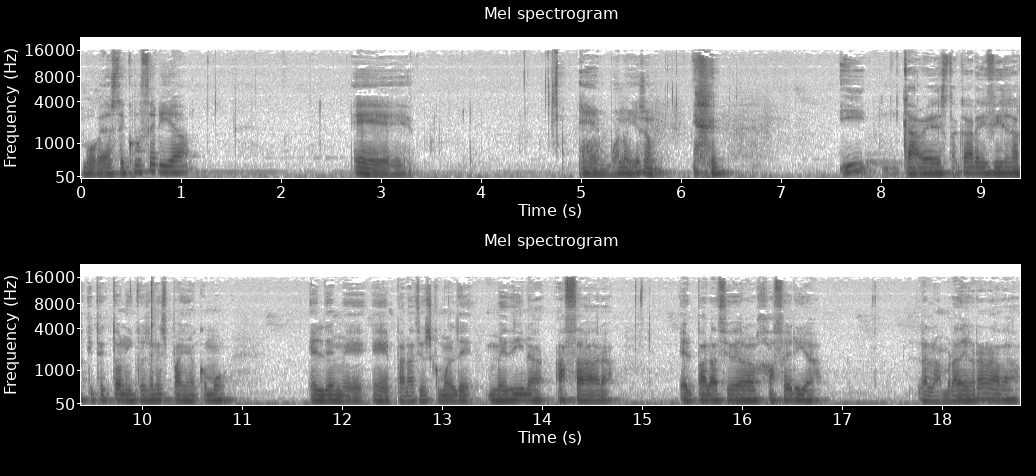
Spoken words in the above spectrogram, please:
bóvedas de crucería, eh, eh, bueno, y eso. y cabe destacar edificios arquitectónicos en España como el de eh, palacios como el de Medina Azahara, el Palacio de la Aljaferia, la Alhambra de Granada,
